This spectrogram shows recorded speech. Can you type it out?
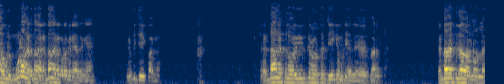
அவங்களுக்கு மூணாவது இடம் தான். ரெண்டாவது இடம் கூட கிடையாதுங்க. எப்படி ஜெயிப்பாங்க? ரெண்டாவது இடத்துல இருக்கிற ஒருத்தர் ஜெயிக்க முடியாது பாரத். ரெண்டாவது இடத்துக்காக வரணும்ல.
